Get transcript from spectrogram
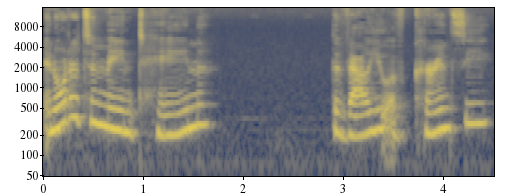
in order to maintain the value of currency,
